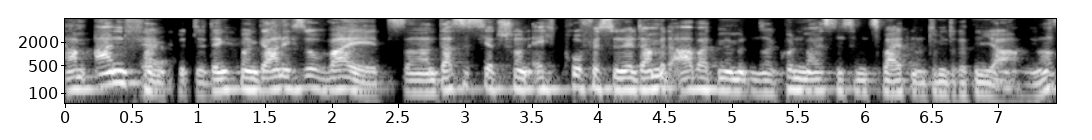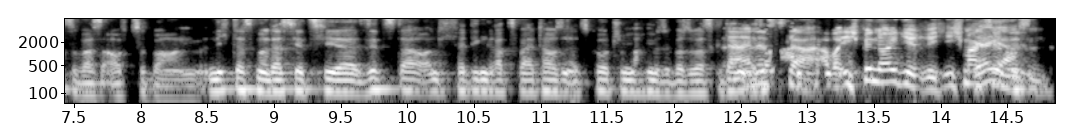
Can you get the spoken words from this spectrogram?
am Anfang ja. bitte, denkt man gar nicht so weit, sondern das ist jetzt schon echt professionell. Damit arbeiten wir mit unseren Kunden meistens im zweiten und im dritten Jahr, ne, sowas aufzubauen. Nicht, dass man das jetzt hier sitzt da und ich verdiene gerade 2000 als Coach und mache mir über sowas Gedanken. Nein, also ist klar, Anfang, aber ich bin neugierig, ich mag es ja, ja, wissen.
